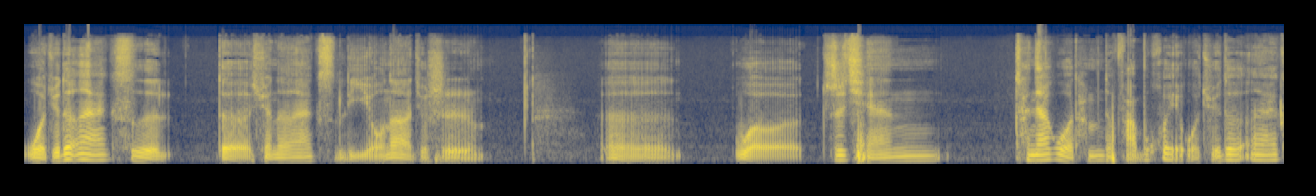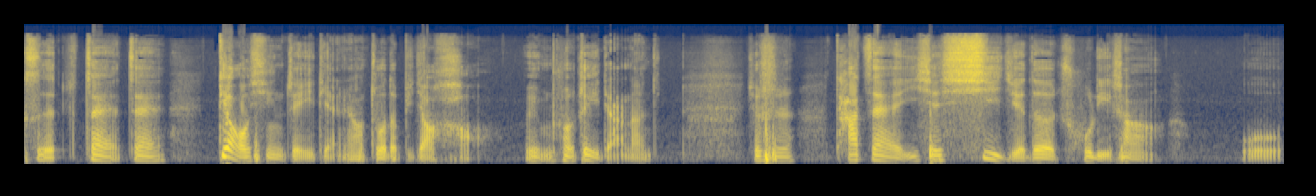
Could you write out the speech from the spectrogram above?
我觉得 N X 的选择 N X 理由呢，就是，呃，我之前参加过他们的发布会，我觉得 N X 在在调性这一点上做的比较好。为什么说这一点呢？就是它在一些细节的处理上，我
